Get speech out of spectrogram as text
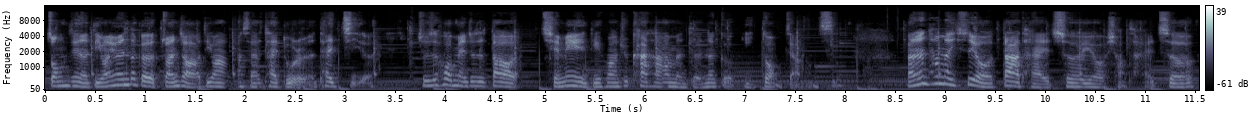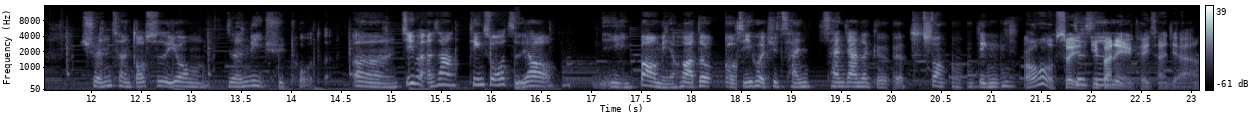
中间的地方，因为那个转角的地方实在太多人了，太挤了。就是后面就是到前面的地方去看他们的那个移动这样子。反正他们是有大台车，也有小台车，全程都是用人力去拖的。嗯，基本上听说只要你报名的话，都有机会去参参加那个壮丁。哦，所以一般人也可以参加。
